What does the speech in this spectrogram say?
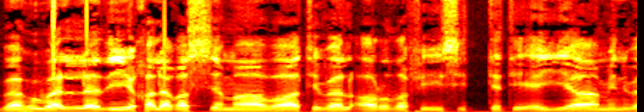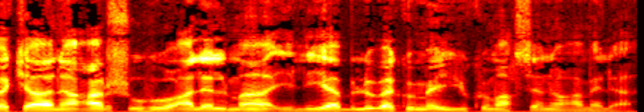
Ve huvellezî halagas semâvâti vel arda fî sitteti eyyâmin ve kâne arşuhu alel mâ'i liyebluvekum eyyukum ahsenu amela.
